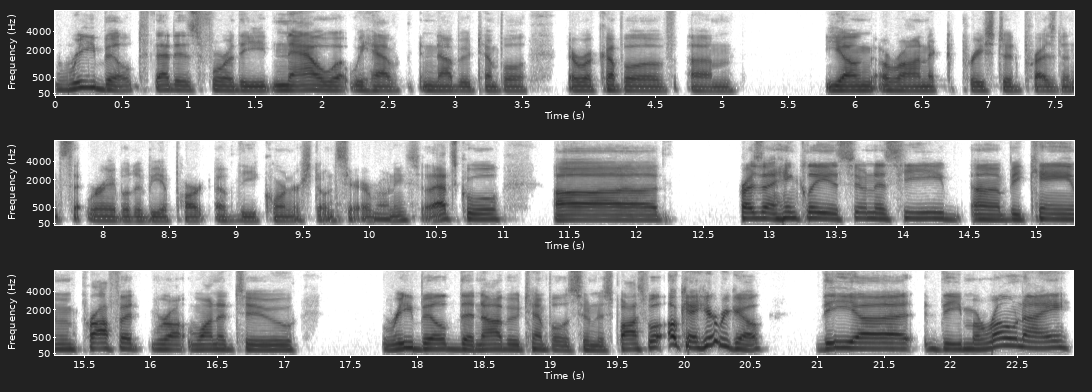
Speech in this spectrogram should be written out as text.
rebuilt, that is for the now what we have in Nauvoo Temple, there were a couple of um young Aaronic priesthood presidents that were able to be a part of the Cornerstone ceremony. So that's cool. Uh, President Hinckley, as soon as he uh, became prophet, ro- wanted to rebuild the Nauvoo temple as soon as possible. Okay, here we go. The uh, the Moroni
